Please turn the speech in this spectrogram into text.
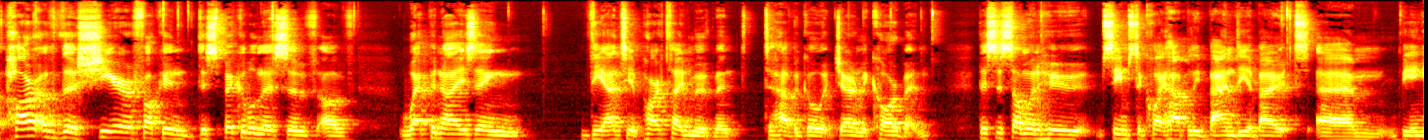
a part of the sheer fucking despicableness of of weaponizing the anti-apartheid movement to have a go at Jeremy Corbyn. This is someone who seems to quite happily bandy about um, being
